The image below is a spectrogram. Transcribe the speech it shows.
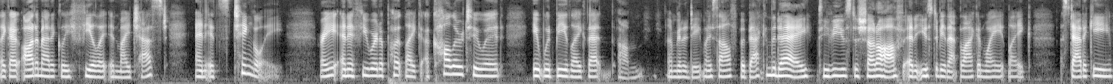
Like I automatically feel it in my chest and it's tingly, right? And if you were to put like a color to it, it would be like that. Um, I'm going to date myself, but back in the day, TV used to shut off and it used to be that black and white, like staticky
